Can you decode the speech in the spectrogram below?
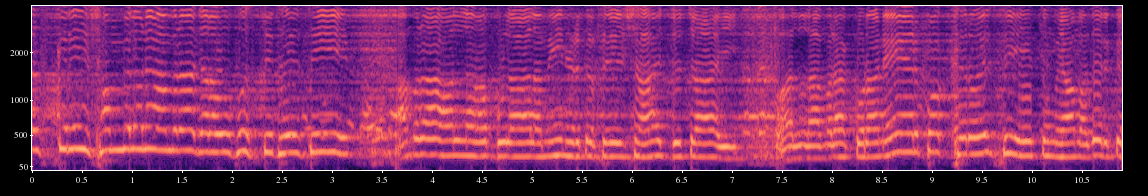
আজকের এই সম্মেলনে আমরা যারা উপস্থিত হয়েছি, আমরা আল্লাহ রাব্বুল আলমিনের কাছে সাহায্য চাই। আল্লাহ, আমরা কোরআনের পক্ষে রয়েছি, তুমি আমাদেরকে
